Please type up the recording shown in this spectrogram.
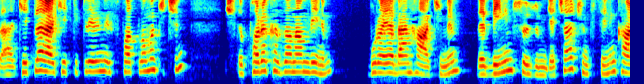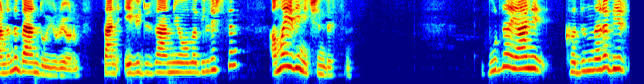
Ve erkekler erkekliklerini ispatlamak için işte para kazanan benim, buraya ben hakimim ve benim sözüm geçer çünkü senin karnını ben doyuruyorum. Sen evi düzenliyor olabilirsin ama evin içindesin. Burada yani kadınlara bir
